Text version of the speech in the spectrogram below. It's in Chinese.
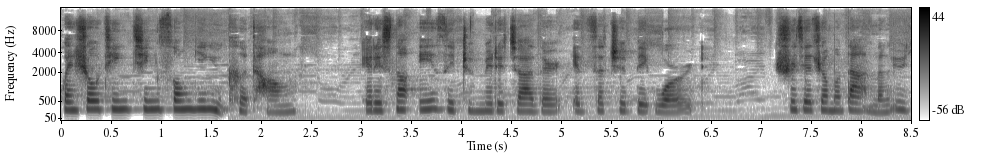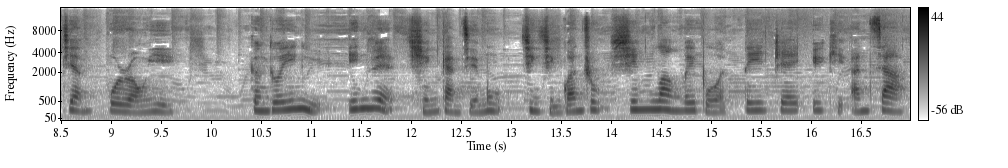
欢迎收听轻松英语课堂。It is not easy to meet each other in such a big world。世界这么大，能遇见不容易。更多英语、音乐、情感节目，敬请关注新浪微博 DJ Yuki 安夏。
